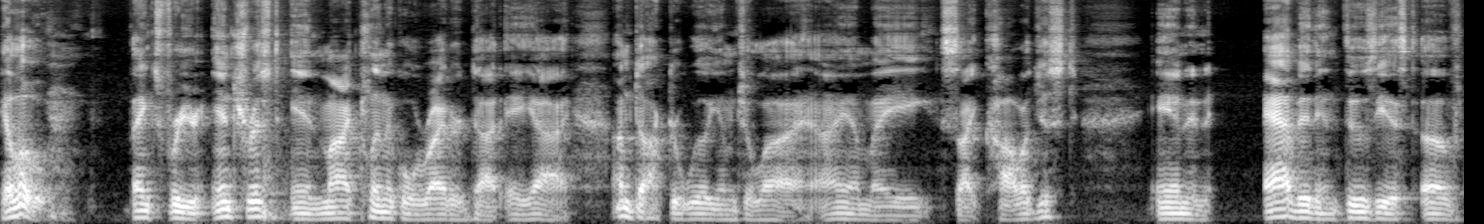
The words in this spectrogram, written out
Hello. Thanks for your interest in myclinicalwriter.ai. I'm Dr. William July. I am a psychologist and an avid enthusiast of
